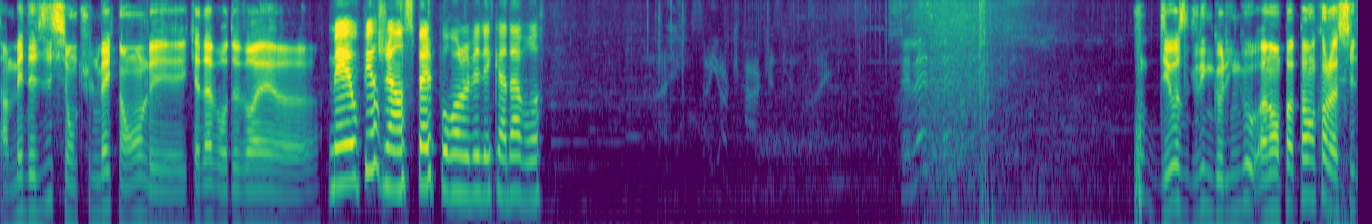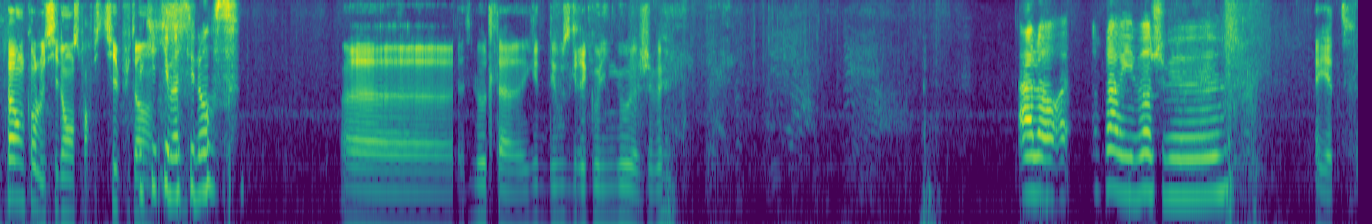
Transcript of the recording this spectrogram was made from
Alors, Medevzi, si on tue le mec, normalement les cadavres devraient. euh, Mais au pire, j'ai un spell pour enlever les cadavres. Deus Gringolingo. Ah non, pas, pas, encore la pas encore le silence, par pitié, putain. C'est qui qui m'a silence Euh, L'autre là, Deus Gringolingo, là, pas. Alors, j'arrive, hein, je veux... Agathe.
